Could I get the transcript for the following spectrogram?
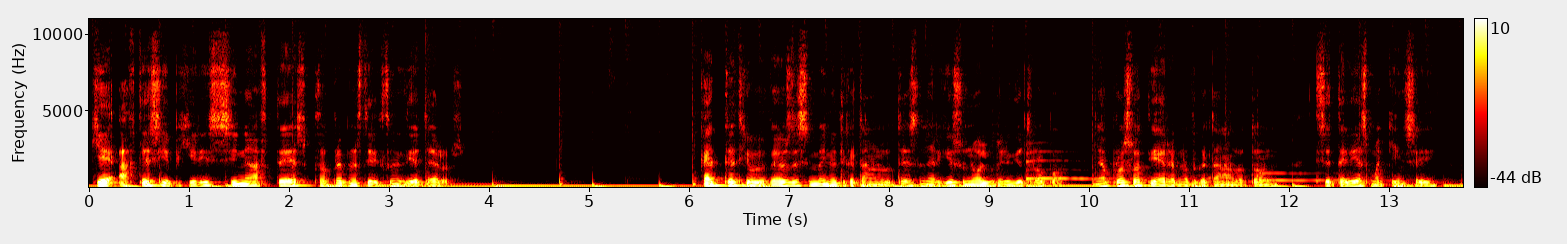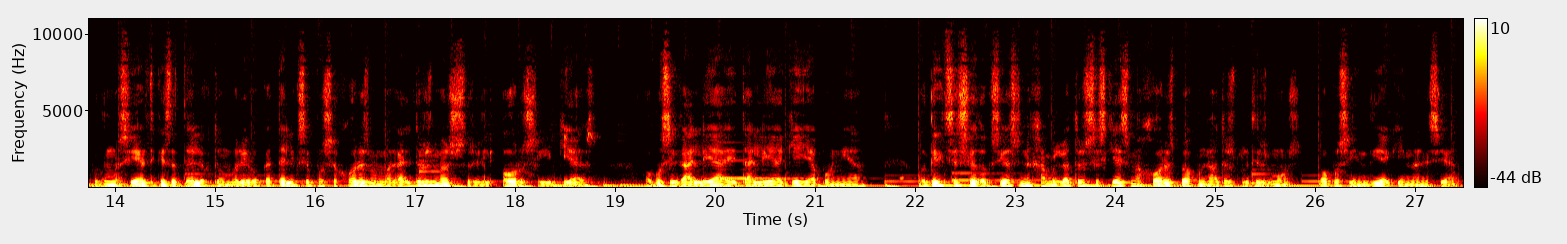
και αυτές οι επιχειρήσεις είναι αυτές που θα πρέπει να στηριχθούν ιδιαίτερω. Κάτι τέτοιο βεβαίως δεν σημαίνει ότι οι καταναλωτές θα ενεργήσουν όλοι με τον ίδιο τρόπο. Μια πρόσφατη έρευνα των καταναλωτών της εταιρείας McKinsey που δημοσιεύτηκε στα τέλη Οκτωβρίου κατέληξε πως σε χώρες με μεγαλύτερους μέσους όρους ηλικίας, όπως η Γαλλία, η Ιταλία και η Ιαπωνία, ο δείκτης αισιοδοξίας είναι χαμηλότερος σε σχέση με χώρες που έχουν νεότερους πληθυσμούς, όπως η Ινδία και η Ινδονησία.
